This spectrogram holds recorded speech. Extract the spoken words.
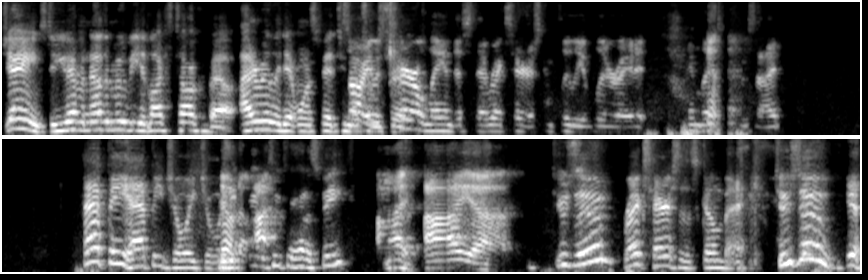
James, do you have another movie you'd like to talk about? I really didn't want to spend too much Sorry, it was. Carole Landis that Rex Harris completely obliterated and left suicide. Happy, happy, joy, joy. No, Did no, you teach her how to speak? I, I, uh, Too soon? Rex Harris is a scumbag. Too soon? yeah.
